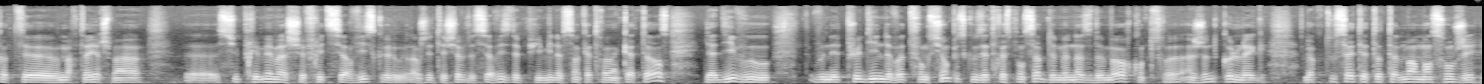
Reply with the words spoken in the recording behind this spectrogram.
quand Martin Hirsch m'a euh, supprimer ma chefferie de service, que, alors j'étais chef de service depuis 1994. Il a dit Vous, vous n'êtes plus digne de votre fonction puisque vous êtes responsable de menaces de mort contre un jeune collègue. Alors que tout ça était totalement mensonger.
